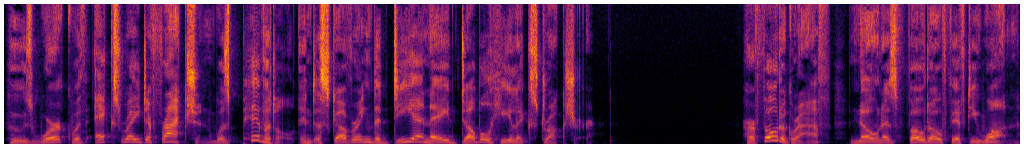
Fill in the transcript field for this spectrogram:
whose work with X-ray diffraction was pivotal in discovering the DNA double helix structure. Her photograph, known as Photo 51,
